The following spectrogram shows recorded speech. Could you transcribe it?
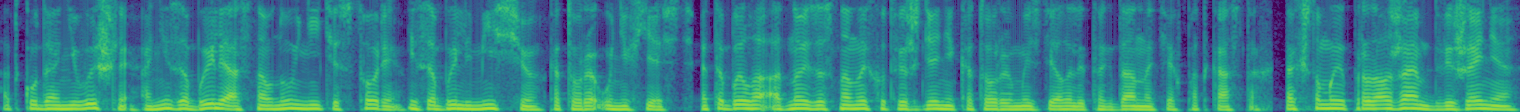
откуда они вышли, они забыли основную нить истории и забыли миссию, которая у них есть. Это было одно из основных утверждений, которые мы сделали тогда на тех подкастах. Так что мы продолжаем движение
